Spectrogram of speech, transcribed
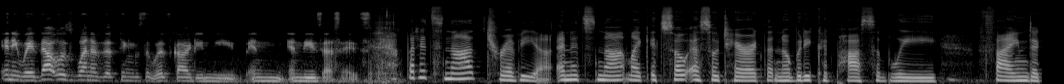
anyway, that was one of the things that was guiding me in in these essays. But it's not trivia, and it's not like it's so esoteric that nobody could possibly find a,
